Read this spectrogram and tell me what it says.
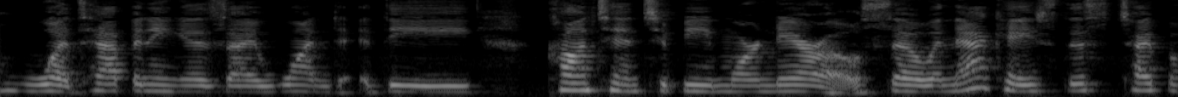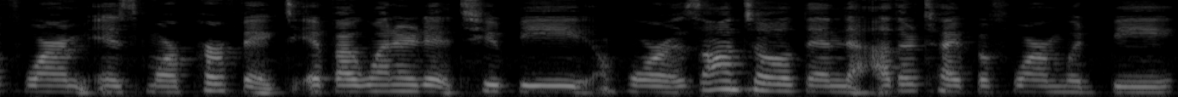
what's happening is I want the content to be more narrow. So in that case, this type of form is more perfect. If I wanted it to be horizontal, then the other type of form would be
